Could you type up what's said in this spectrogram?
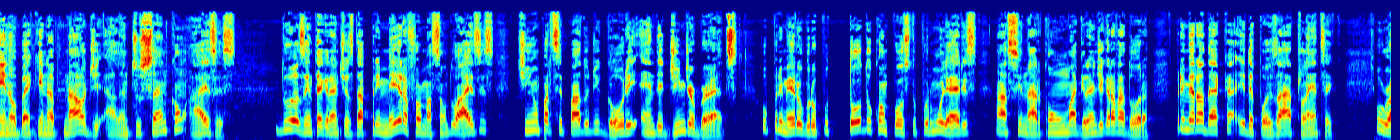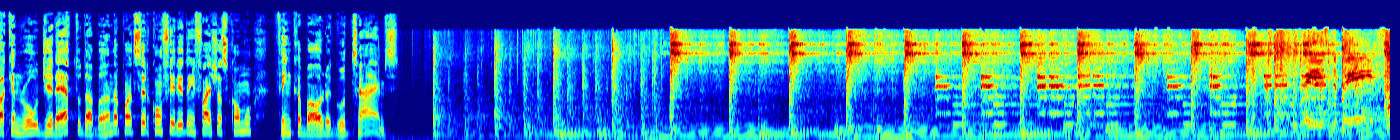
Ain't No Backing Up Now, de Alan Toussaint com ISIS. Duas integrantes da primeira formação do ISIS tinham participado de Gory and the Gingerbreads, o primeiro grupo todo composto por mulheres a assinar com uma grande gravadora, primeiro a Decca e depois a Atlantic. O rock and roll direto da banda pode ser conferido em faixas como Think About the Good Times. to be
